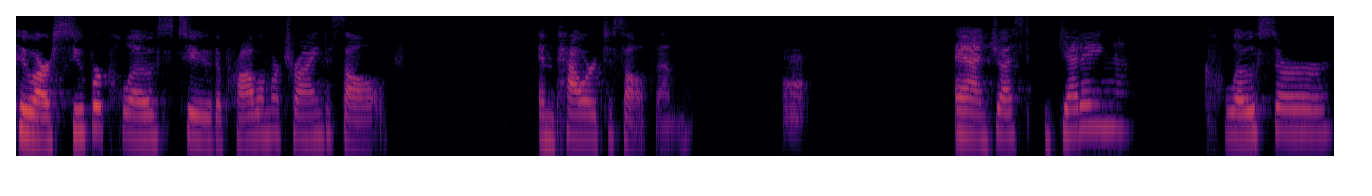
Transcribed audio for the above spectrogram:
who are super close to the problem we're trying to solve, empowered to solve them. And just getting closer,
